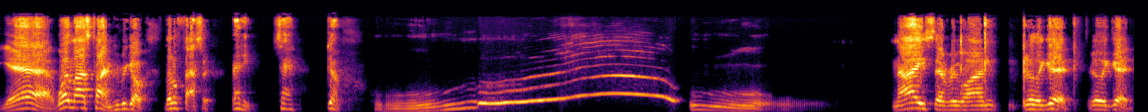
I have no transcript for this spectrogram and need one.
Yeah. One last time. Here we go. A little faster. Ready, set, go. Ooh. Nice, everyone. Really good. Really good.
